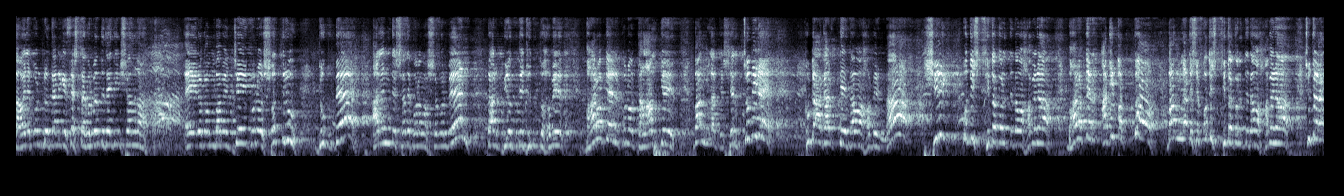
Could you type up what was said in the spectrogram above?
তাহলে পনেরো তারিখে চেষ্টা করবেন তো যাইতে ইনশাল্লাহ এইরকম ভাবে যে কোনো শত্রু ডুববে, আলেমদের সাথে পরামর্শ করবেন, তার বিরুদ্ধে যুদ্ধ হবে। ভারতের কোন দালালকে বাংলাদেশের জমিনে খুঁটা গাড়তে দেওয়া হবে না, শিরিক প্রতিষ্ঠিত করতে দেওয়া হবে না। ভারতের আধিপত্য বাংলাদেশে প্রতিষ্ঠিত করতে দেওয়া হবে না। সুতরাং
